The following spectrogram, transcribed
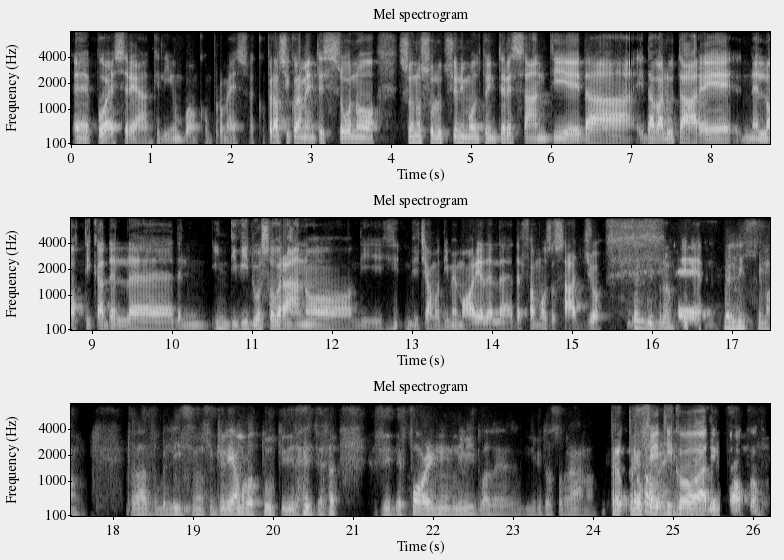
eh, può essere anche lì un buon compromesso. Ecco. Però sicuramente sono, sono soluzioni molto interessanti e da, e da valutare nell'ottica del, dell'individuo sovrano di, diciamo, di memoria del, del famoso saggio. Bel libro, eh, bellissimo. Tra l'altro bellissimo, suggeriamolo a tutti di leggere sì, The Foreign Individual, l'individuo sovrano. Pro- profetico a dir poco.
